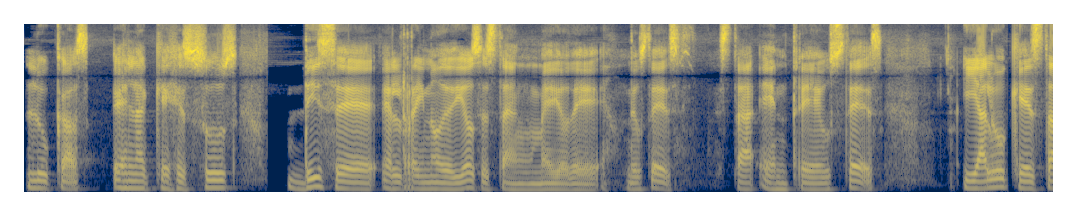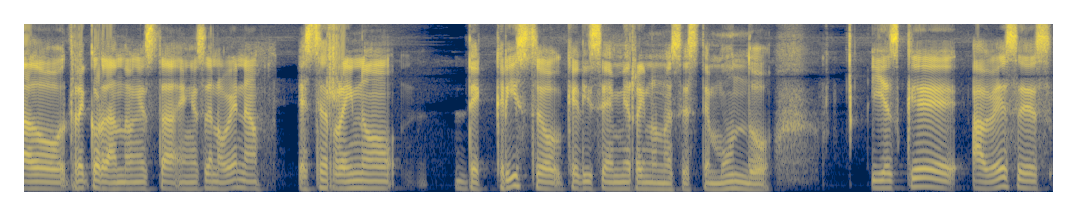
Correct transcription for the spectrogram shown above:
Lucas en la que Jesús dice el reino de Dios está en medio de, de ustedes, está entre ustedes. Y algo que he estado recordando en esta, en esta novena, este reino de Cristo que dice mi reino no es este mundo. Y es que a veces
